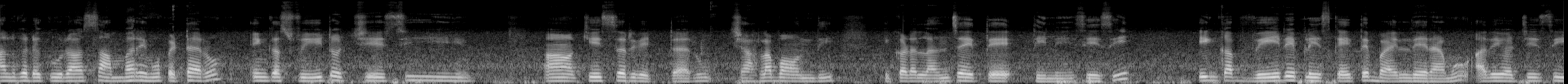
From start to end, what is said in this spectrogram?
ఆలుగడ్డ కూర సాంబార్ ఏమో పెట్టారు. ఇంకా స్వీట్ వచ్చేసి కేసరి పెట్టారు. చాలా బాగుంది. ఇక్కడ లంచ్ అయితే తినేసేసి ఇంకా వేరే ప్లేస్కి అయితే బయలుదేరాము. అది వచ్చేసి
